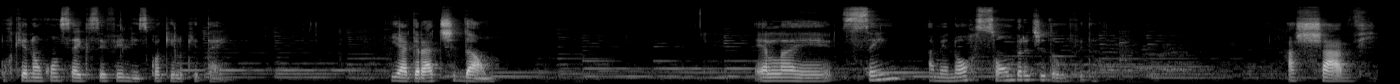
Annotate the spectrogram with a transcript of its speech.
porque não consegue ser feliz com aquilo que tem. E a gratidão, ela é sem a menor sombra de dúvida a chave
